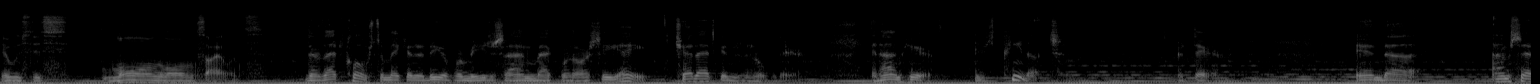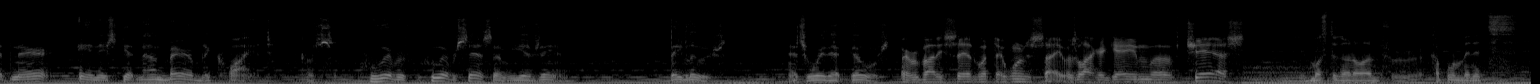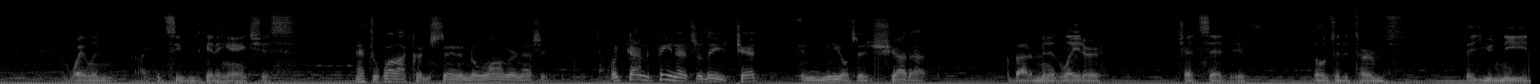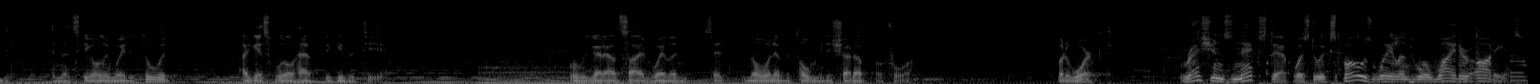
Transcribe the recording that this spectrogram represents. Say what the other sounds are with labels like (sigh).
there was this long, long silence. They're that close to making a deal for me to sign back with RCA. Chet Atkins is over there, and I'm here. It's peanuts right there. And uh, I'm sitting there, and it's getting unbearably quiet because whoever, whoever says something gives in. They lose. That's the way that goes. Everybody said what they wanted to say. It was like a game of chess. It must have gone on for a couple of minutes. Waylon, I could see, was getting anxious. After a while, I couldn't stand it no longer, and I said, what kind of peanuts are these, Chet? And Neil said, shut up. About a minute later, Chet said, if those are the terms that you need, and that's the only way to do it, I guess we'll have to give it to you. When we got outside, Waylon said, no one ever told me to shut up before. But it worked. Reshen's next step was to expose Waylon to a wider audience.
